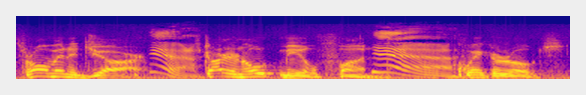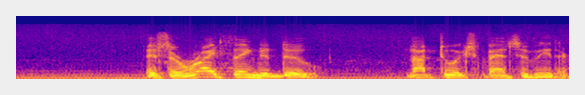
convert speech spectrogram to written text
throw them in a jar. Yeah. Start an oatmeal fund. Yeah. Quaker oats. It's the right thing to do. Not too expensive either.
